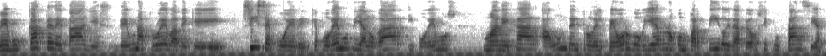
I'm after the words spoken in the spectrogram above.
me buscaste detalles de una prueba de que sí se puede, que podemos dialogar y podemos manejar aún dentro del peor gobierno compartido y de la peor circunstancia.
